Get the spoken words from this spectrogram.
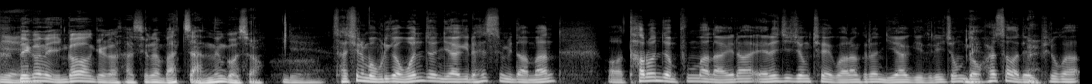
예. 근데 이거는 인과관계가 사실은 맞지 않는 거죠. 예. 사실은 뭐 우리가 원전 이야기를 했습니다만 어, 탈원전뿐만 아니라 에너지 정책에 관한 그런 이야기들이 좀더 활성화될 필요가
